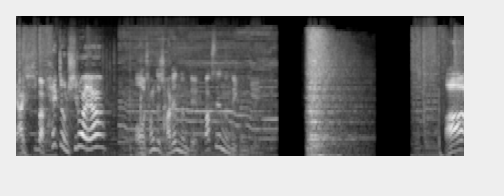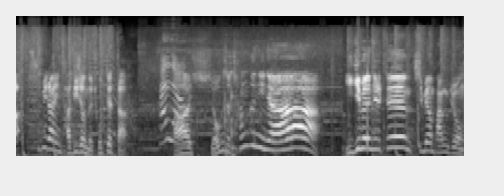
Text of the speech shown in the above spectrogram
야 씨발 8점 실화야? 어 상대 잘했는데 빡셌는데 경기. 아 수비 라인 다 뒤졌네. 좆됐다. 아씨 여기서 창근이냐? 이기면 1등 지면 방종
